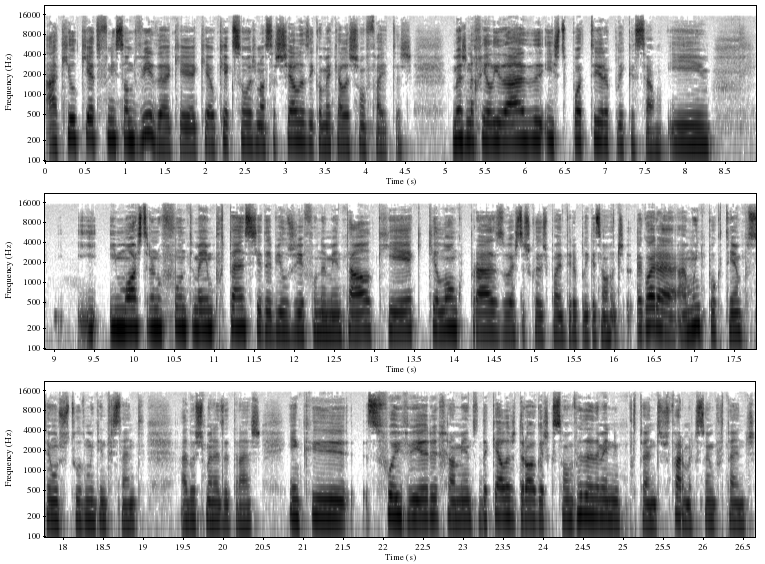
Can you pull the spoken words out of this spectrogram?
àquilo que é a definição de vida, que é, que é o que é que são as nossas células e como é que elas são feitas. Mas na realidade isto pode ter aplicação e e, mostra, no fundo, também a importância da biologia fundamental, que é que a longo prazo estas coisas podem ter aplicação. Agora, há muito pouco tempo, saiu um estudo muito interessante, há duas semanas atrás, em que se foi ver realmente daquelas drogas que são verdadeiramente importantes, os fármacos que são importantes,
